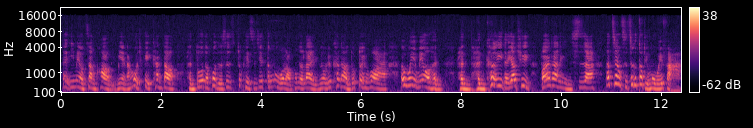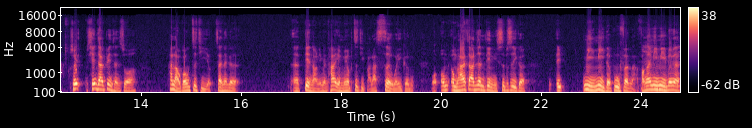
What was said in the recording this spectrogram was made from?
那个 email 账号里面，然后我就可以看到很多的，或者是就可以直接登录我老公的 line 里面，我就看到很多对话啊，而我也没有很 很很刻意的要去妨碍他的隐私啊。那这样子，这个到底有没有违法啊？所以现在变成说，她老公自己有在那个呃电脑里面，他有没有自己把它设为一个？我我我们还是要认定你是不是一个诶。秘密的部分啦，妨碍秘密，对不对？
